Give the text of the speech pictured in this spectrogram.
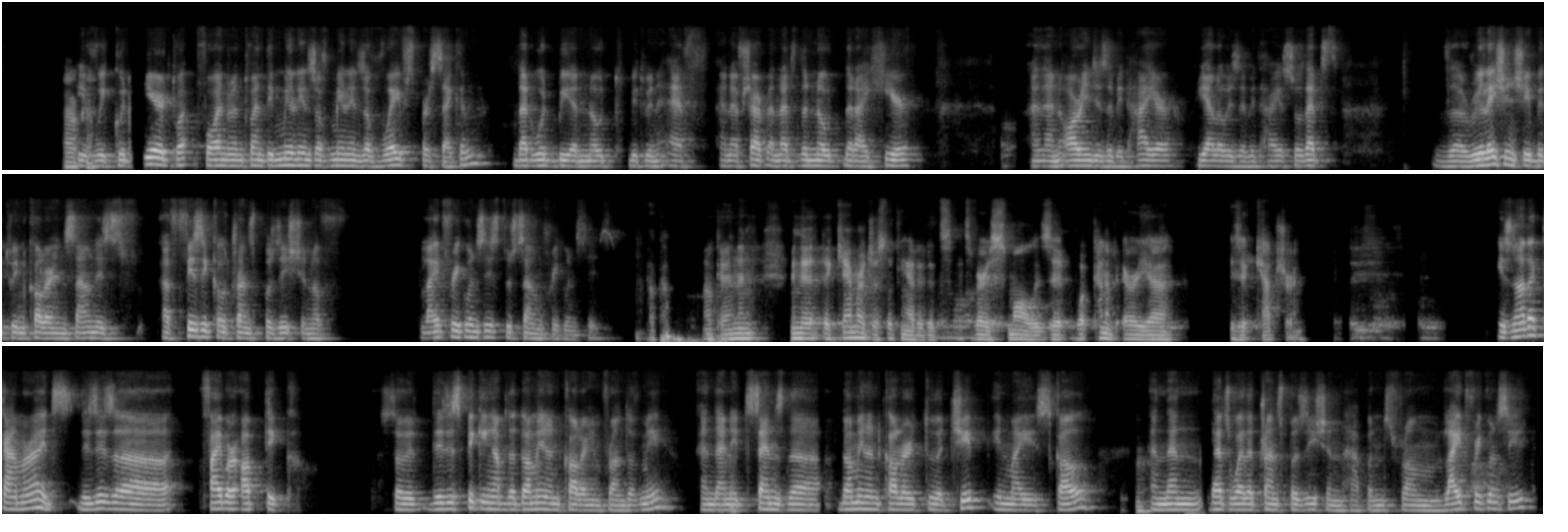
okay. if we could hear 420 millions of millions of waves per second, that would be a note between F and F sharp, and that's the note that I hear. And then orange is a bit higher, yellow is a bit higher. So that's the relationship between color and sound is a physical transposition of light frequencies to sound frequencies. Okay. Okay. And then I mean the, the camera just looking at it, it's it's very small. Is it what kind of area is it capturing? It's not a camera, it's this is a fiber optic so this is picking up the dominant color in front of me, and then it sends the dominant color to a chip in my skull. Mm-hmm. And then that's where the transposition happens from light frequency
